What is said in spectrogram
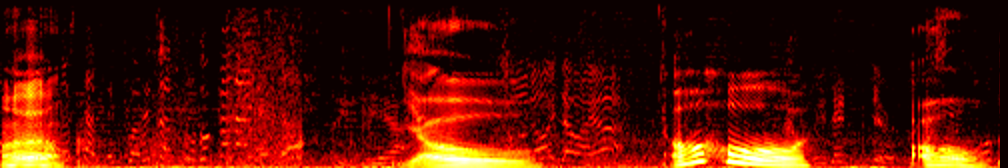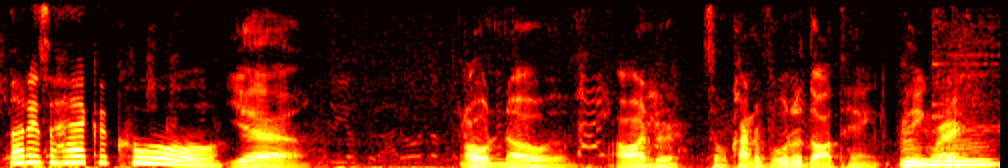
Yo. Oh, Oh. that is a hecka cool. Yeah. Oh no. I wonder some kind of voodoo doll thing thing, right? Mhm.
